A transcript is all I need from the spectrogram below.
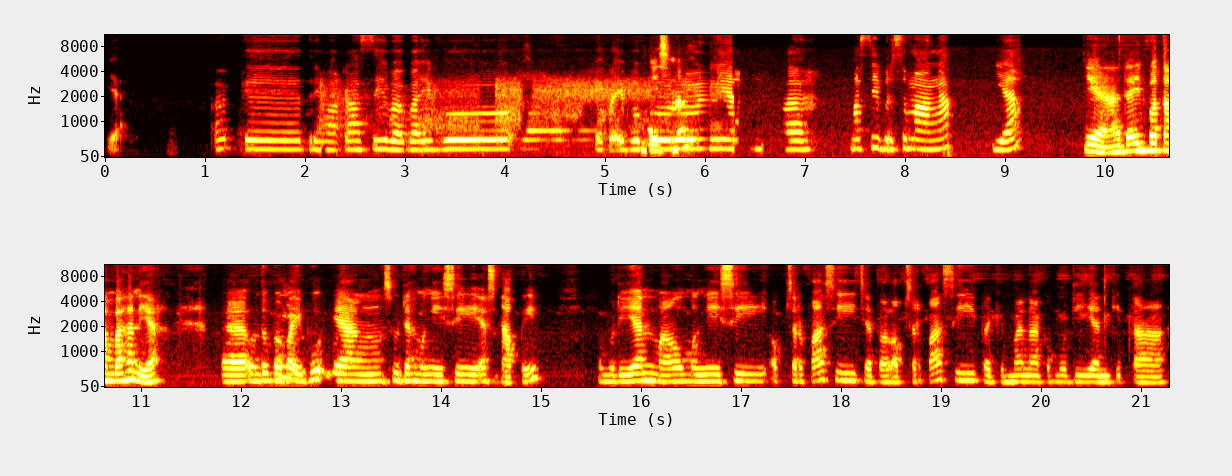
Ya. Oke, terima kasih Bapak Ibu. Bapak Ibu guru yang uh, masih bersemangat ya. Ya, ada info tambahan ya. Uh, untuk Bapak iya. Ibu yang sudah mengisi SKP, kemudian mau mengisi observasi, jadwal observasi, bagaimana kemudian kita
